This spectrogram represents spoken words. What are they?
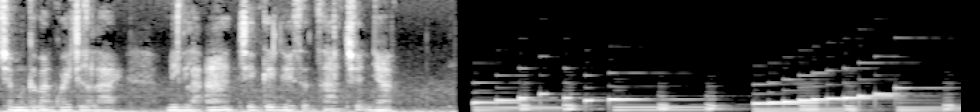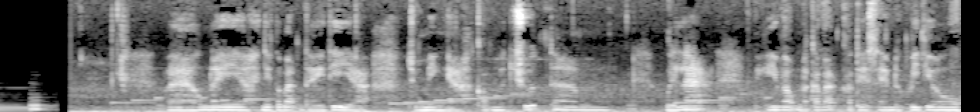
Chào mừng các bạn quay trở lại. Mình là An trên kênh Người dẫn dắt chuyện nhạt Và hôm nay à, như các bạn thấy thì à, chúng mình à, có một chút um, mới lạ. Mình hy vọng là các bạn có thể xem được video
